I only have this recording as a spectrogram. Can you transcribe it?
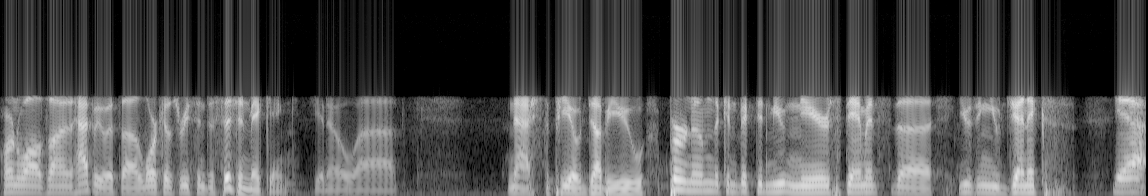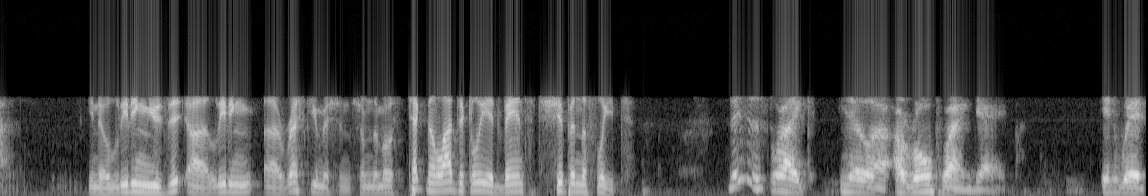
Cornwell's unhappy with uh, Lorca's recent decision making. You know, uh, Nash the POW, Burnham the convicted mutineer, Stamets the using eugenics. Yeah. You know, leading musi- uh, leading uh, rescue missions from the most technologically advanced ship in the fleet. This is like, you know, a, a role playing game in which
